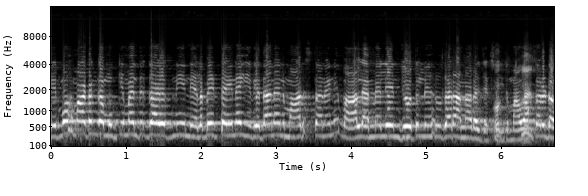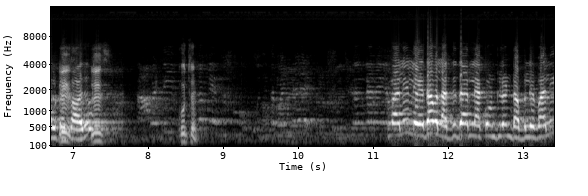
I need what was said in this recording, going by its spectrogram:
నిర్మోహమాటంగా ముఖ్యమంత్రి గారిని నిలబెట్టైనా ఈ విధానాన్ని మారుస్తానని వాళ్ళ ఎమ్మెల్యే జ్యోతుల్ నెహ్రూ గారు అన్నారు అధ్యక్ష. ఇది మా ఒక్కరు డౌటే కాదు. ఇవ్వాలి లేదా లబ్ధిదారుల అకౌంట్లో డబ్బులు ఇవ్వాలి.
